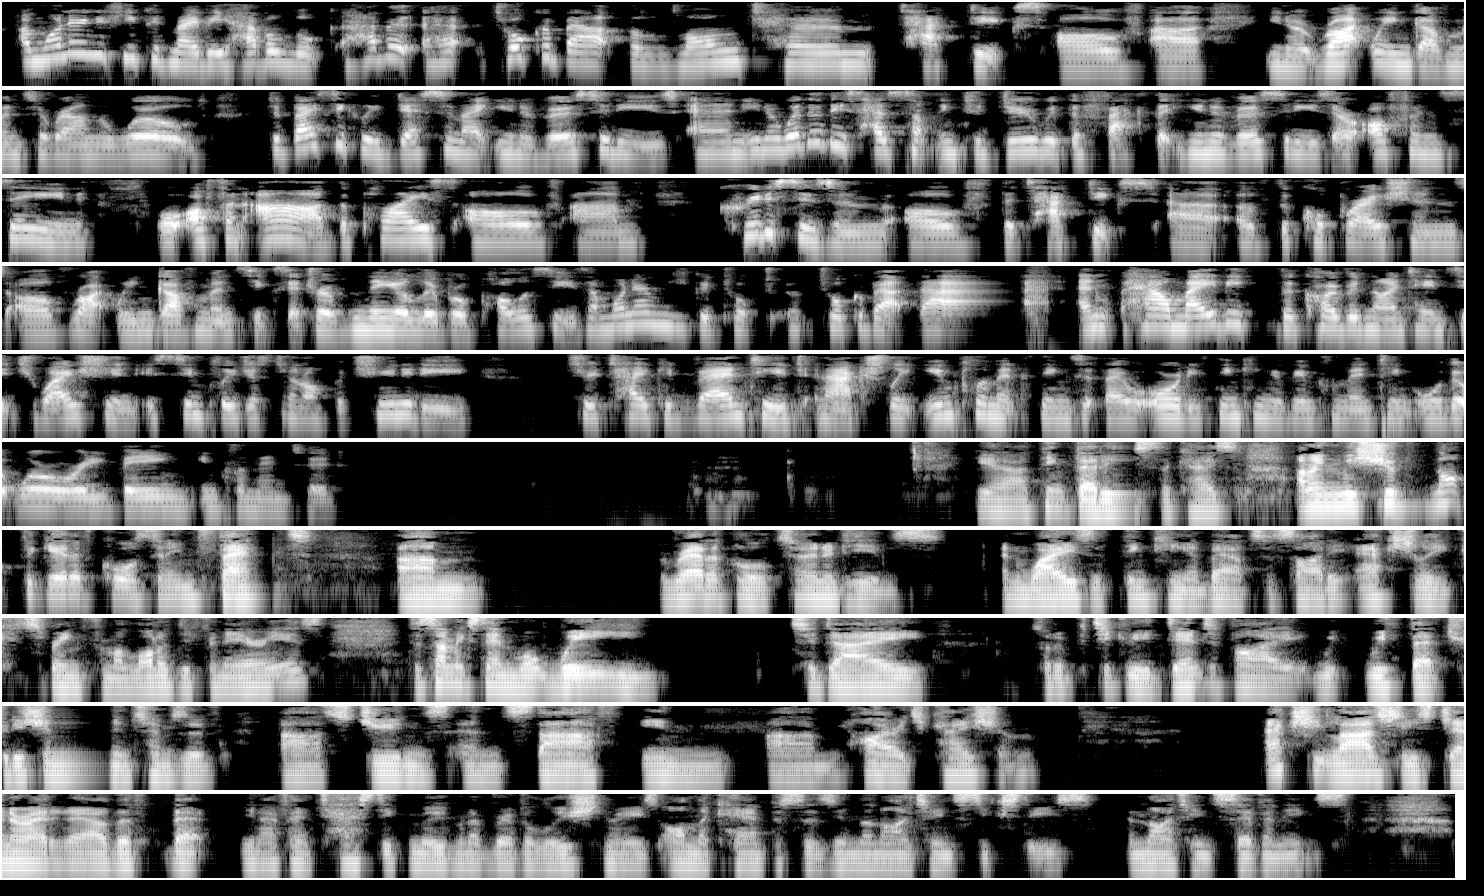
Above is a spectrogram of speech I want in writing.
I'm wondering if you could maybe have a look, have a talk about the long-term tactics of, uh, you know, right-wing governments around the world to basically decimate universities and, you know, whether this has something to do with the fact that universities are often seen or often are the place of, um, criticism of the tactics uh, of the corporations, of right-wing governments, etc., of neoliberal policies. I'm wondering if you could talk to, talk about that and how maybe the COVID-19 situation is simply just an opportunity to take advantage and actually implement things that they were already thinking of implementing or that were already being implemented. Yeah, I think that is the case. I mean, we should not forget, of course, that in fact, um, radical alternatives and ways of thinking about society actually spring from a lot of different areas. To some extent, what we today sort of particularly identify with, with that tradition in terms of uh, students and staff in um, higher education actually largely is generated out of the, that, you know, fantastic movement of revolutionaries on the campuses in the 1960s and 1970s.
